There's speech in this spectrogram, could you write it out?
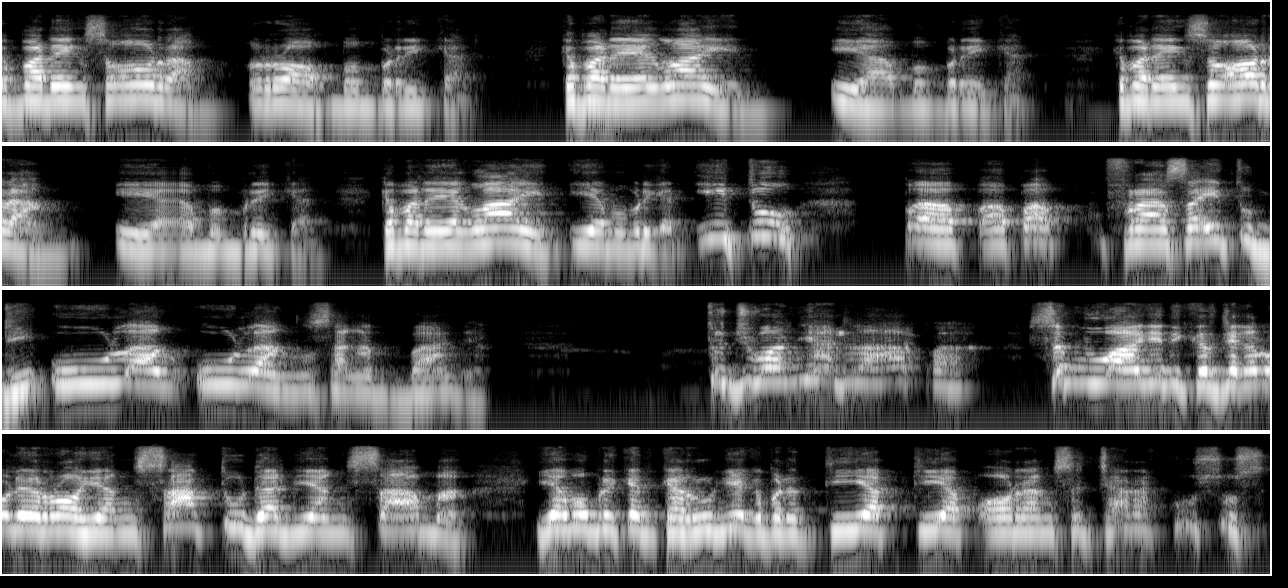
Kepada yang seorang, roh memberikan. Kepada yang lain, ia memberikan. Kepada yang seorang, ia memberikan. Kepada yang lain, ia memberikan. Itu apa, apa frasa itu diulang-ulang sangat banyak. Tujuannya adalah apa? Semuanya dikerjakan oleh roh yang satu dan yang sama yang memberikan karunia kepada tiap-tiap orang secara khusus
